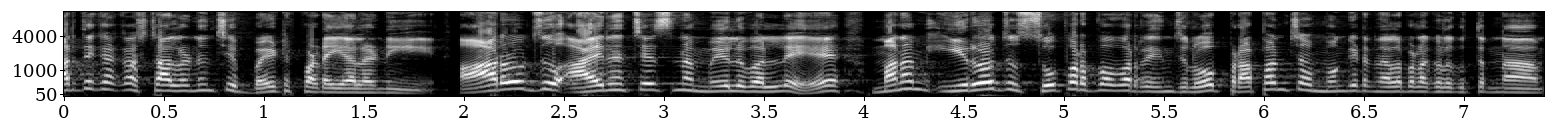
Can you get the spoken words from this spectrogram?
ఆర్థిక కష్టాల నుంచి బయటపడేయాలని. ఆ రోజు ఆయన చేసిన మేలు వల్లే మనం ఈ రోజు సూపర్ పవర్ రేంజ్లో ప్రపంచం ముంగిట నిలబడగలుగుతున్నాం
